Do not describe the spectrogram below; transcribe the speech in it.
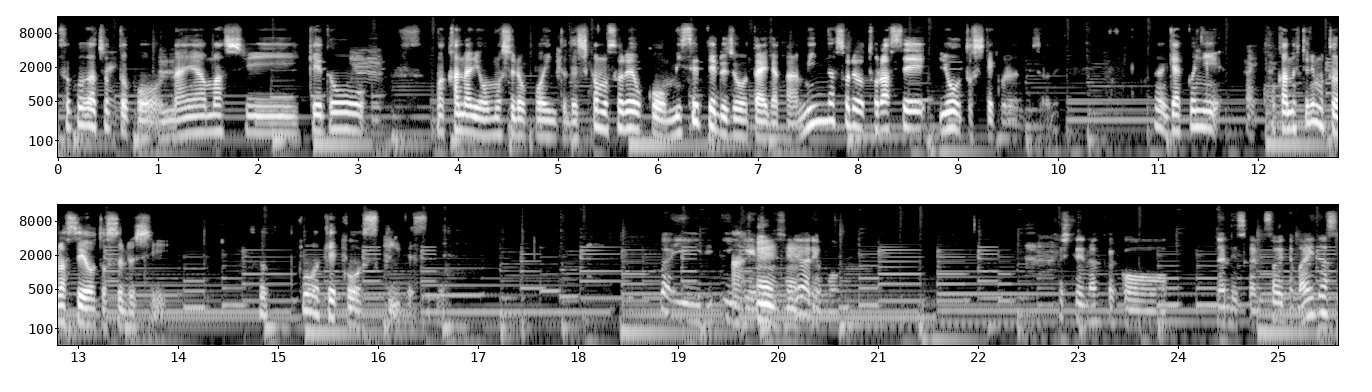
そこがちょっとこう、悩ましいけど、まあ、かなり面白いポイントで、しかもそれをこう見せてる状態だから、みんなそれを取らせようとしてくるんですよね。逆にはい、他の人にも取らせようとするし、そこは結構好きですね。まあいいいいゲはいームですね、うんうんあれも。そしてなんかこう、なんですかね、そうやってマイナス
